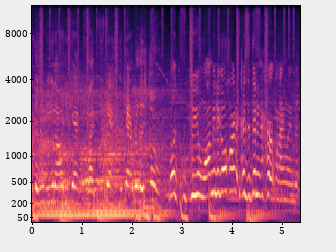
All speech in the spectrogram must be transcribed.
Yeah, because you, you know you can't like you can't you can't really. Ooh. Well, do you want me to go harder? Because it didn't hurt when I landed.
